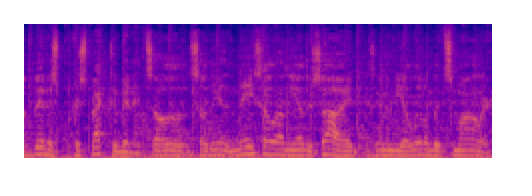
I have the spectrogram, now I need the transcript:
a bit of perspective in it. So, so the nacelle on the other side is going to be a little bit smaller.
